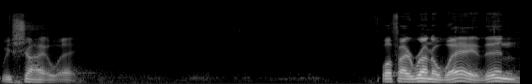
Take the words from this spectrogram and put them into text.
we shy away. Well, if I run away, then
